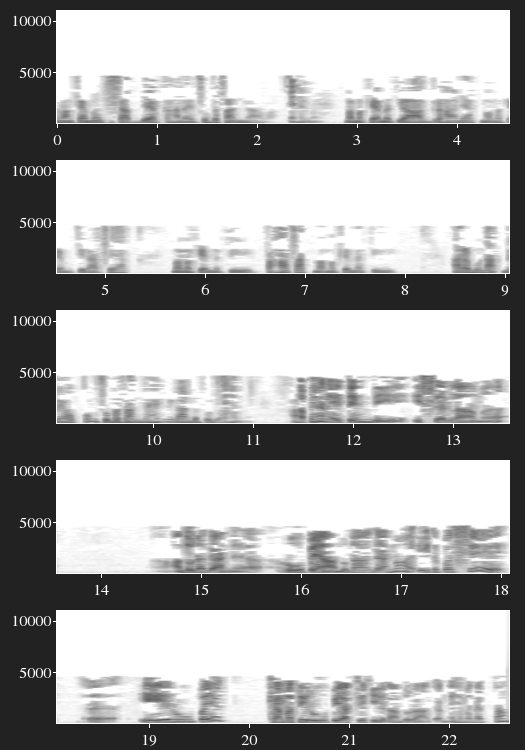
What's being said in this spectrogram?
මම කැමති ශබ්දයක් අහන සුබ සංඥාවක්. එහෙමයි. මම කැමති ආග්‍රහණයක්, මම කැමති රසයක්, මම කැමති පහසක්, මම කැමති අරමුණක් මේ ඔක්කොම සුබ සංඥා හැටියට ගන්න පුළුවන්. අපි හන එතෙන්දී ඉස්සෙල්ලාම අඳුන ගන්න රූපය අඳුනා ගන්නවා ඊට පස්සේ ඒ රූපය කැමති රූපයක් කියලා අඳුනා ගන්න. එහෙම නැත්නම්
